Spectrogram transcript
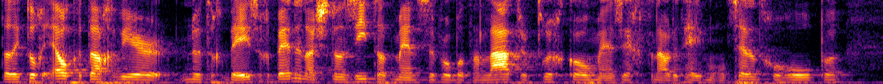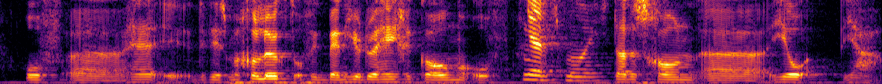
dat ik toch elke dag weer nuttig bezig ben. En als je dan ziet dat mensen bijvoorbeeld dan later terugkomen en zeggen van nou, dit heeft me ontzettend geholpen. Of eh, hè, dit is me gelukt, of ik ben hier doorheen gekomen. Of ja, dat is mooi. dat is gewoon eh, heel ja,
